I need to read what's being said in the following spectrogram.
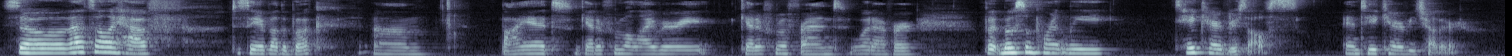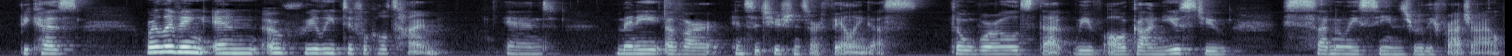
So that's all I have to say about the book. Um, buy it, get it from a library, get it from a friend, whatever. But most importantly, take care of yourselves and take care of each other because we're living in a really difficult time and many of our institutions are failing us. The worlds that we've all gotten used to suddenly seems really fragile.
